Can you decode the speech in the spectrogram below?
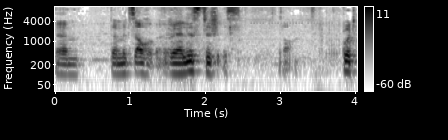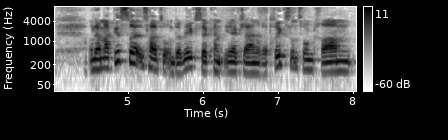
ähm, damit es auch realistisch ist. Ja. Gut. Und der Magister ist halt so unterwegs, der kann eher kleinere Tricks und so ein Kram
